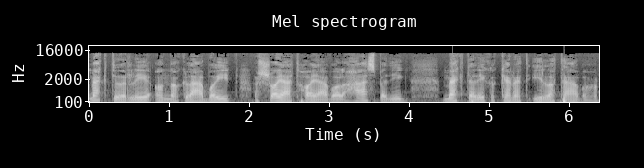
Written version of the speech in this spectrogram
megtörlé annak lábait a saját hajával, a ház pedig megtelik a kenet illatával.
